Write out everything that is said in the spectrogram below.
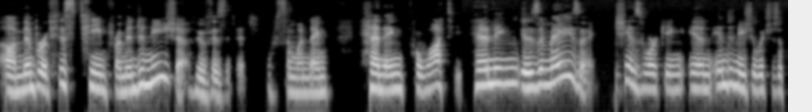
a member of his team from Indonesia who visited, someone named Henning Purwati. Henning is amazing. She is working in Indonesia, which is, of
